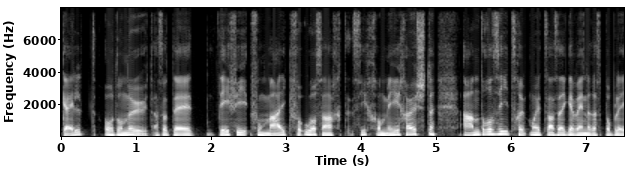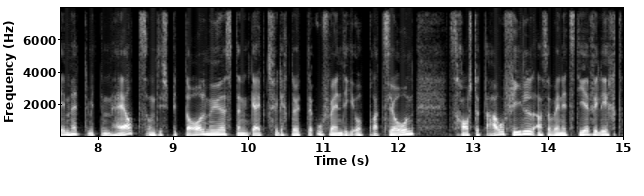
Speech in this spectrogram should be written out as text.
Geld oder nicht. Also der Defi von Mike verursacht sicher mehr Kosten. Andererseits könnte man jetzt auch sagen, wenn er ein Problem hat mit dem Herz und ins Spital muss, dann gibt es vielleicht dort eine aufwendige Operation. Das kostet auch viel. Also wenn jetzt die vielleicht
